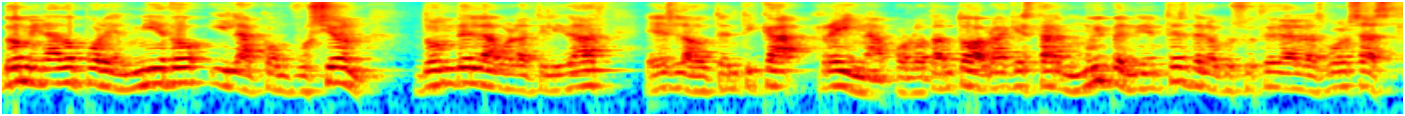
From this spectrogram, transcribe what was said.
dominado por el miedo y la confusión, donde la volatilidad es la auténtica reina. Por lo tanto, habrá que estar muy pendientes de lo que suceda en las bolsas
